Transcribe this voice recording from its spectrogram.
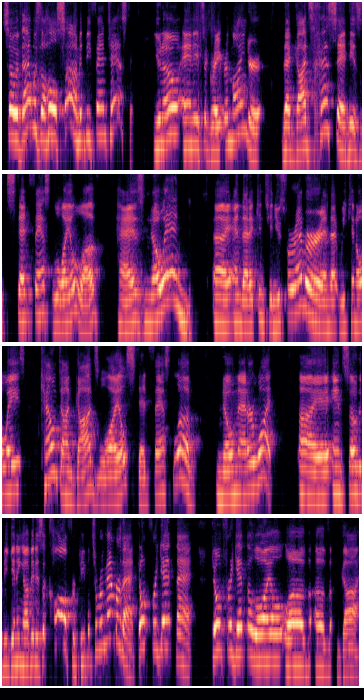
So if that was the whole psalm, it'd be fantastic, you know, and it's a great reminder that God's chesed, his steadfast, loyal love, has no end, uh, and that it continues forever, and that we can always count on God's loyal, steadfast love, no matter what. Uh, and so the beginning of it is a call for people to remember that. Don't forget that. Don't forget the loyal love of God.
